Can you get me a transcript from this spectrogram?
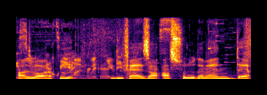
Allora, qui difesa assolutamente.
